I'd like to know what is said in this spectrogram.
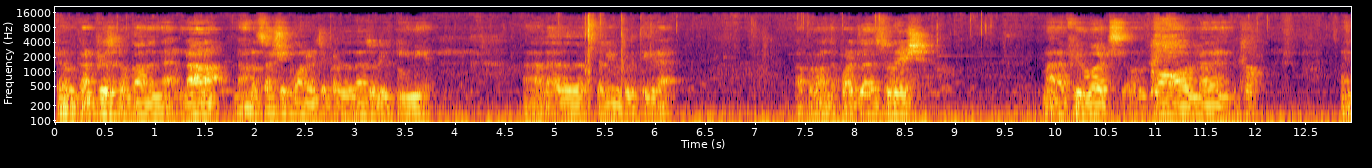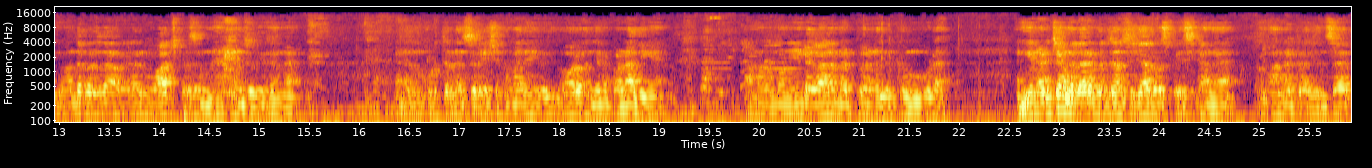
எனக்கு கன்ஃபியூஷன் உட்காந்துருந்தேன் நானா. நானும் சசிகுமார் நடித்த படத்தை தான் சொல்லியிருக்கீங்க நீங்கள் அதனால் அதை தெளிவுபடுத்திக்கிறேன். அப்புறம் அந்த படத்தில் சுரேஷ் மேலே ஃபியூ வேர்ட்ஸ் ஒரு கோவம் அவர் மேலே எனக்கு இப்போ இங்கே வந்த பிறகு தான் அவர் எல்லாருக்கும் வாட்ச் பிரசன்ட் சொல்லியிருக்காங்க. எனக்கும் கொடுத்துருங்க சுரேஷ் இந்த மாதிரி ஓரவஞ்சனை பண்ணாதீங்க. ஆனால் ரொம்ப நீண்ட கால நட்பு எனக்கு இருக்கவங்க கூட. இங்கே நடித்தவங்க எல்லாரும் பற்றி தான் சுஜா ரோஸ் பேசிட்டாங்க. ரமா நட்ராஜன் சார்.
